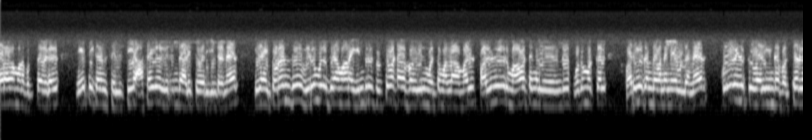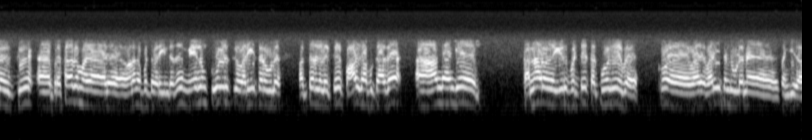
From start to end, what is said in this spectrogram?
ஏராளமான பக்தர்கள் நேர்த்திக்கடன் செலுத்தி அசைவ விருந்து அளித்து வருகின்றனர். இதனைத் தொடர்ந்து விடுமுறை தினமான இன்று சுற்றுவட்டார பகுதியில் மட்டுமல்லாமல் பல்வேறு மாவட்டங்களில் இருந்து பொதுமக்கள் வருகை தந்த வண்ணமே உள்ளனர். கோவிலுக்கு வருகின்ற பக்தர்களுக்கு அஹ், பிரசாதம் வழங்கப்பட்டு வருகின்றது. மேலும் கோவிலுக்கு வருகை தர உள்ள பக்தர்களுக்கு பாதுகாப்புக்காக ஆங்காங்கே தன்னார்வ ஈடுபட்டு தற்போது கோ- வ- வருகை தந்து உள்ளன சங்கீதா.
